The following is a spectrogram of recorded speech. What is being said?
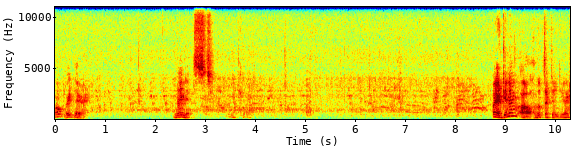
Oh, right there. And I missed. Okay. Wait, I get him? Oh, it looked like I did.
